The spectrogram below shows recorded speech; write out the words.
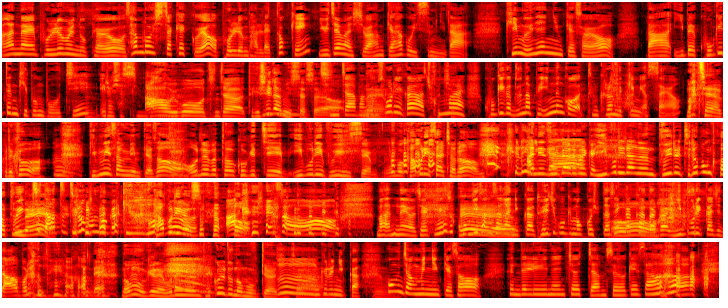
강한나의 볼륨을 높여요. 3부 시작했고요. 볼륨 발레 토킹 유재환 씨와 함께 하고 있습니다. 김은혜님께서요. 나 입에 고기 든 기분 뭐지? 음. 이러셨습니다. 아, 이거 진짜 되게 실감이 음, 있었어요. 진짜 방금 네. 소리가 정말 그쵸. 고기가 눈앞에 있는 것 같은 그런 느낌이었어요. 맞아요. 그리고 음. 김미성님께서 오늘부터 고깃집 이불이 부위 있음. 뭐 가브리살처럼. 그러니까. 아니 생각해보니까 이불이라는 부위를 들어본 것 같은데. 왠지 나도 들어본 것 같긴 하고. 가브리였어요. 아 그래서 맞네요. 제가 계속 고기 네. 상상하니까 돼지고기 먹고 싶다 생각하다가 어. 이불이까지 나와버렸네요. 네. 너무 웃기네. 네, 우리는 댓글도 너무 웃겨요, 진짜. 음, 그러니까. 음. 홍정민님께서 흔들리는 초점 속에서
